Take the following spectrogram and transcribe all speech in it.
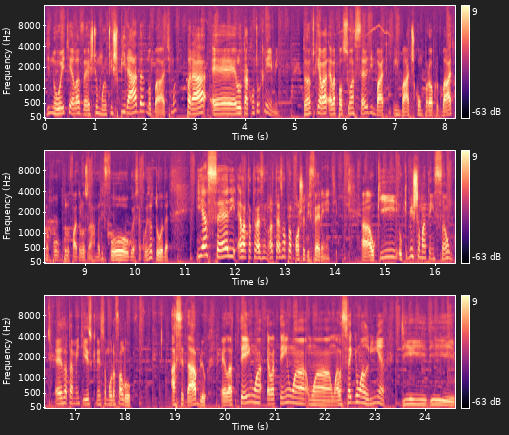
de noite ela veste um manto inspirada no Batman para lutar contra o crime. Tanto que ela, ela possui uma série de embate, embates com o próprio Batman por- pelo fato de ela usar arma de fogo, essa coisa toda. E a série, ela tá trazendo, ela traz uma proposta diferente. Ah, o, que, o que me chama a atenção é exatamente isso que Nessa Moura falou a CW ela tem uma ela tem uma, uma, uma- ela segue uma linha de, de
